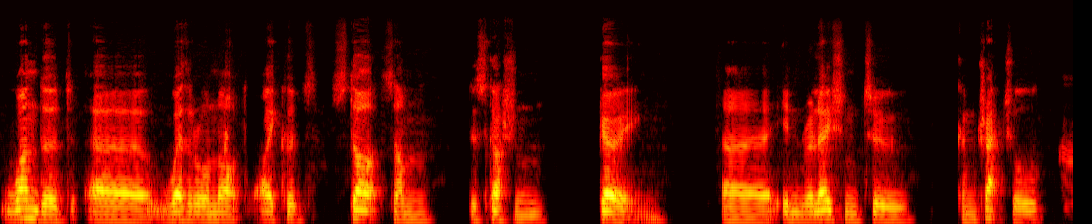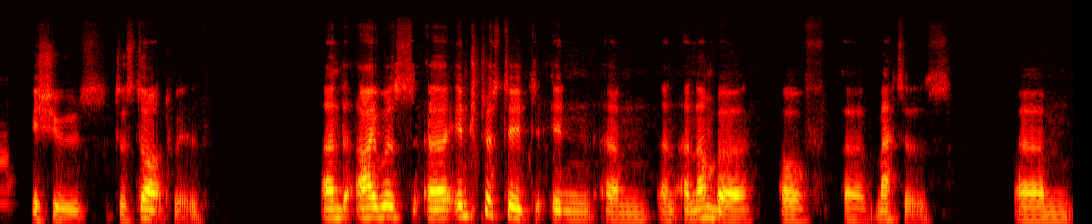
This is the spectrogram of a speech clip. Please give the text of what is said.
wondered uh, whether or not I could start some discussion going uh, in relation to contractual issues to start with. And I was uh, interested in um, an, a number of uh, matters. Um,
